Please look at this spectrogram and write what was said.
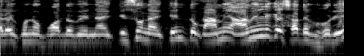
এরে কোনো পদবি নাই, কিছু নাই। কিন্তু আমি আমি সাথে ঘুরি,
